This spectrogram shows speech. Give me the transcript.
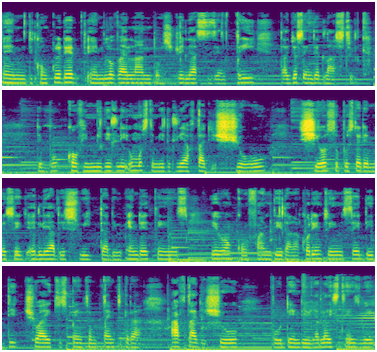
um, the concluded um, Love Island Australia season 3 that just ended last week. They broke off immediately, almost immediately after the show. She also posted a message earlier this week that they ended things. Aaron confirmed it, and according to him, said they did try to spend some time together after the show, but then they realized things were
